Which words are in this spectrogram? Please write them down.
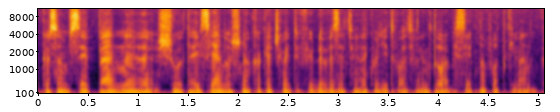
Köszönöm szépen Sultais Jánosnak, a Kecskeméti fürdővezetőnek, hogy itt volt velünk. További szép napot kívánok!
